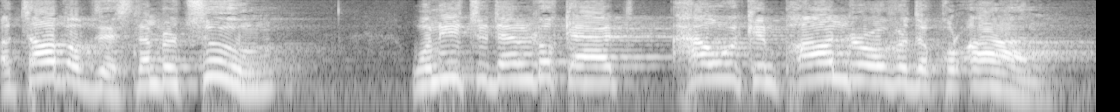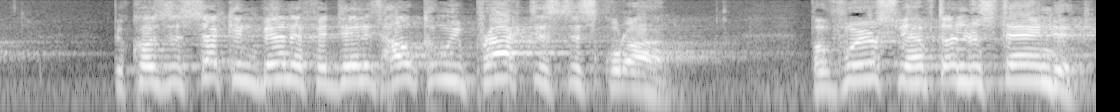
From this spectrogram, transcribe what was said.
On top of this, number two, we need to then look at how we can ponder over the Quran. Because the second benefit then is how can we practice this Quran? But first we have to understand it.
